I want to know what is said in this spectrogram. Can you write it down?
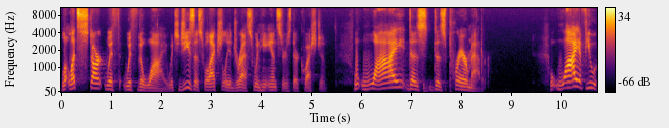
let, let's start with, with the why, which Jesus will actually address when he answers their question. Why does, does prayer matter? Why, if you,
